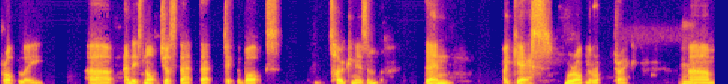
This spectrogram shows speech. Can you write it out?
properly, uh, and it's not just that that tick the box tokenism, then I guess we're on the right track. Mm. Um,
